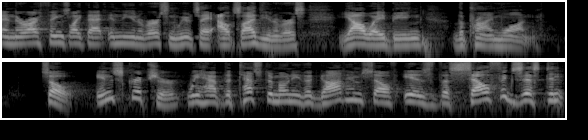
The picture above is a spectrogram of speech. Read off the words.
and there are things like that in the universe, and we would say outside the universe, Yahweh being the prime one. So, in Scripture, we have the testimony that God Himself is the self existent,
